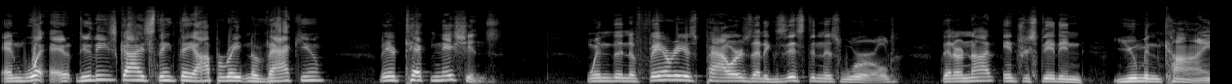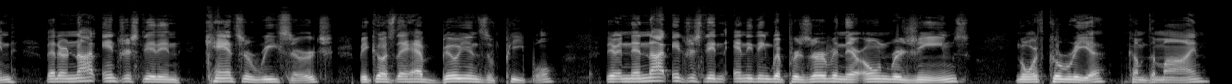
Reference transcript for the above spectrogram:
And what uh, do these guys think they operate in a vacuum? They're technicians. When the nefarious powers that exist in this world that are not interested in humankind that are not interested in cancer research because they have billions of people. They're, and they're not interested in anything but preserving their own regimes. North Korea comes to mind.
